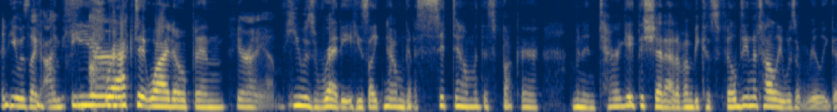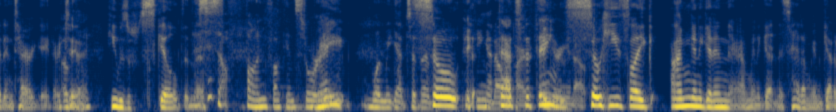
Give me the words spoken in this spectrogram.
And he was like, I'm He here. cracked it wide open. Here I am. He was ready. He's like, now I'm going to sit down with this fucker. I'm going to interrogate the shit out of him because Phil Di Natale was a really good interrogator, too. Okay. He was skilled in this. This is a fun fucking story Right? when we get to the so picking it out. That's part, the thing. figuring it out. So he's like, I'm gonna get in there. I'm gonna get in his head. I'm gonna get him.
